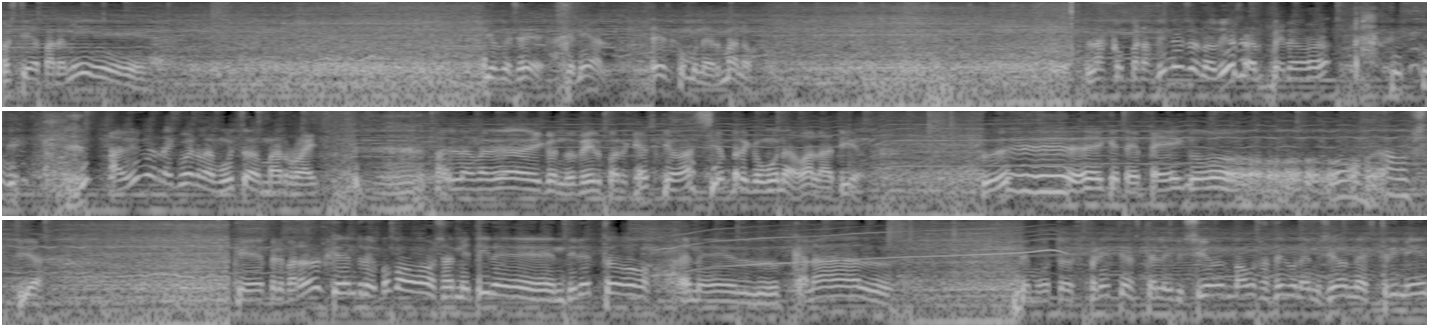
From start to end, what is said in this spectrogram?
hostia, para mí, yo qué sé, genial, es como un hermano. Las comparaciones son odiosas, pero a mí me recuerda mucho a Mark Wright la manera de conducir, porque es que vas siempre como una bala, tío. que te pego. Hostia. Que prepararos que dentro de poco vamos a emitir en directo en el canal de Motoexperiencias Televisión. Vamos a hacer una emisión streaming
